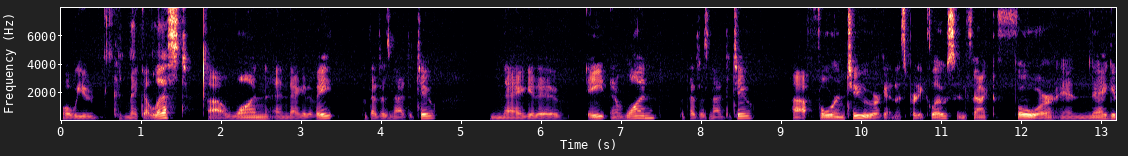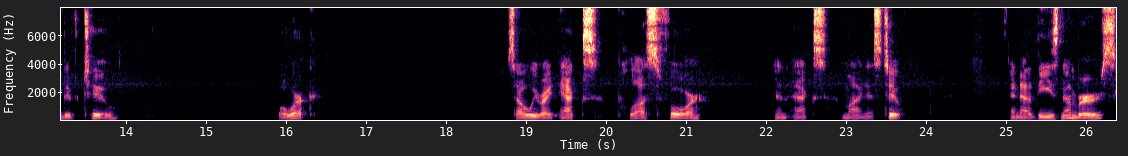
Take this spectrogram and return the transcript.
Well, we could make a list, uh, 1 and negative 8, but that doesn't add to 2. Negative 8 and 1, but that doesn't add to 2. Uh, 4 and 2 are getting us pretty close. In fact, 4 and negative 2 will work. So we write x plus 4 and x minus 2. And now these numbers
